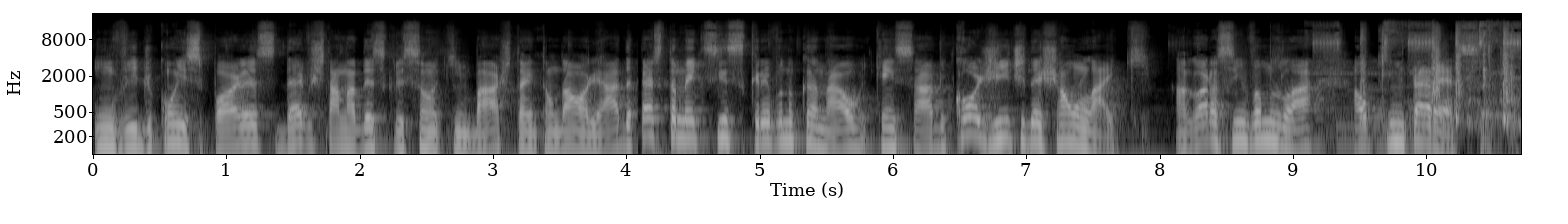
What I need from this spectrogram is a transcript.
um vídeo com spoilers, deve estar na descrição aqui embaixo, tá? Então dá uma olhada. Peço também que se inscreva no canal e quem sabe cogite deixar um like. Agora sim, vamos lá ao que interessa.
